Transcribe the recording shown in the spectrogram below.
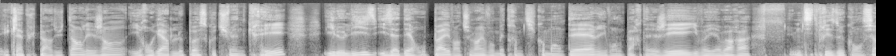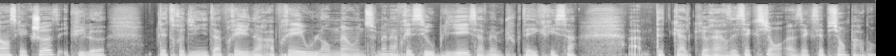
et que la plupart du temps les gens ils regardent le post que tu viens de créer, ils le lisent, ils adhèrent ou pas, éventuellement ils vont mettre un petit commentaire, ils vont le partager, il va y avoir une petite prise de conscience, quelque chose, et puis le peut-être dix minutes après, une heure après ou le lendemain ou une semaine après, c'est oublié, ils savent même plus que tu as écrit ça. Ah, peut-être quelques rares exceptions, exceptions pardon.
